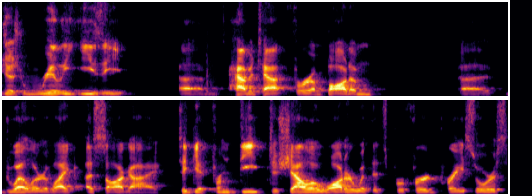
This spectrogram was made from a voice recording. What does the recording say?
just really easy um, habitat for a bottom uh, dweller like a saugeye to get from deep to shallow water with its preferred prey source.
